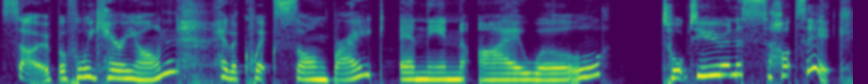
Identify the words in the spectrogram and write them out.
So, before we carry on, have a quick song break and then I will talk to you in a hot sec.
